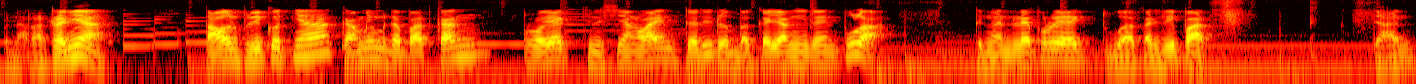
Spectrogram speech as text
benar adanya, tahun berikutnya kami mendapatkan proyek jenis yang lain dari lembaga yang lain pula dengan nilai proyek dua kali lipat. Dan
